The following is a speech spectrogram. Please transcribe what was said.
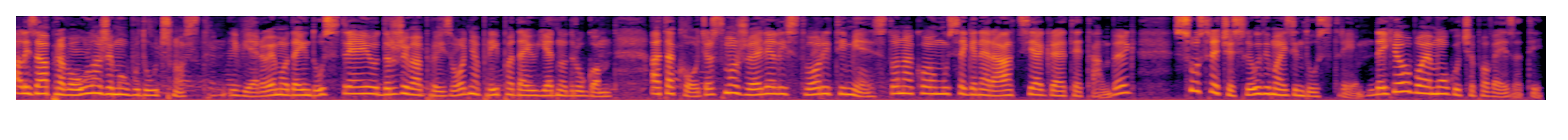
ali zapravo ulažemo u budućnost i vjerujemo da industrija i održiva proizvodnja pripadaju jedno drugom. A također smo željeli stvoriti mjesto na kojemu se generacija Grete Thunberg susreće s ljudima iz industrije, da ih je oboje moguće povezati,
